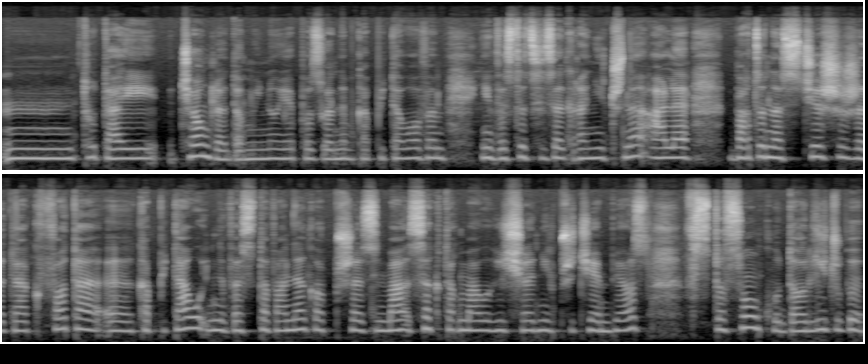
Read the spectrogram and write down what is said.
mm, tutaj ciągle dominuje pod względem kapitałowym inwestycje zagraniczne, ale bardzo nas cieszy, że ta kwota e, kapitału inwestowanego przez ma- sektor małych i średnich przedsiębiorstw w stosunku do liczby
